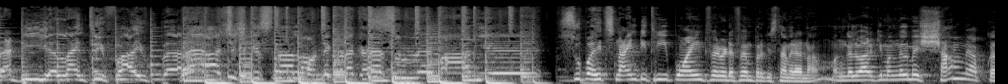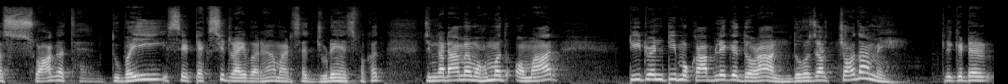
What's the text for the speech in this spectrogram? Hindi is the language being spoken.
Ready line three five Ashish Kisna लौंडे कड़क है, सुन ले सुपर हिट्स 93 थ्री पॉइंट पर मेरा नाम? मंगलवार की मंगल में शाम में आपका स्वागत है। दुबई से टैक्सी ड्राइवर है, हमारे साथ जुड़े हैं इस वक्त, जिनका नाम है मोहम्मद ओमार। टी ट्वेंटी मुकाबले के दौरान 2014 में क्रिकेटर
